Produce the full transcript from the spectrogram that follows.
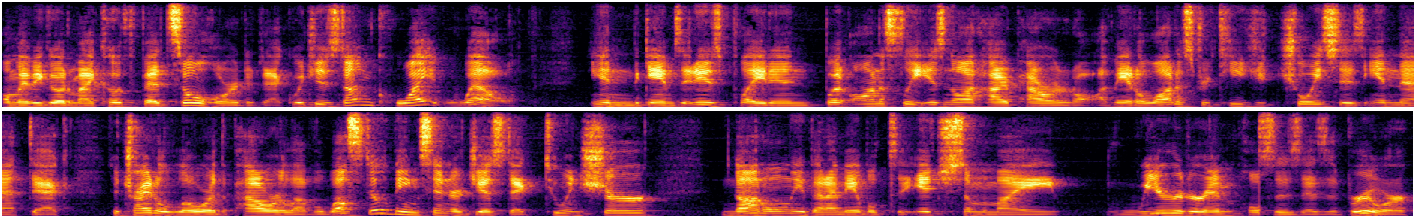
I'll maybe go to my Kothophed Soul Hoarder deck, which is done quite well in the games it is played in, but honestly is not high powered at all. I've made a lot of strategic choices in that deck to try to lower the power level while still being synergistic to ensure not only that I'm able to itch some of my weirder impulses as a brewer,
